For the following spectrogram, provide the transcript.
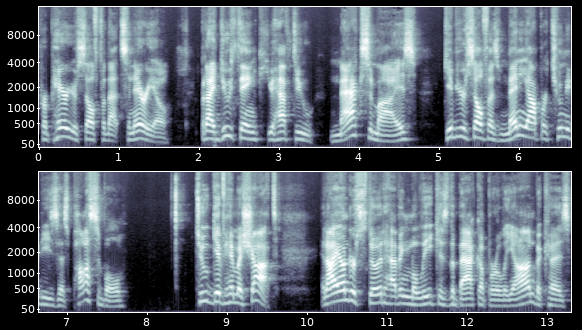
prepare yourself for that scenario. But I do think you have to maximize, give yourself as many opportunities as possible to give him a shot. And I understood having Malik as the backup early on because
